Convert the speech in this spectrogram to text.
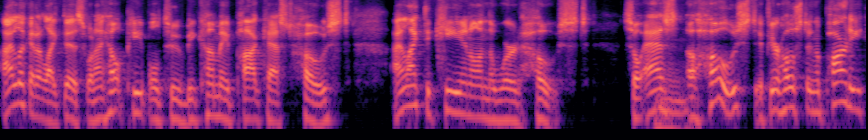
I look at it like this when I help people to become a podcast host, I like to key in on the word host. So, as mm. a host, if you're hosting a party,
